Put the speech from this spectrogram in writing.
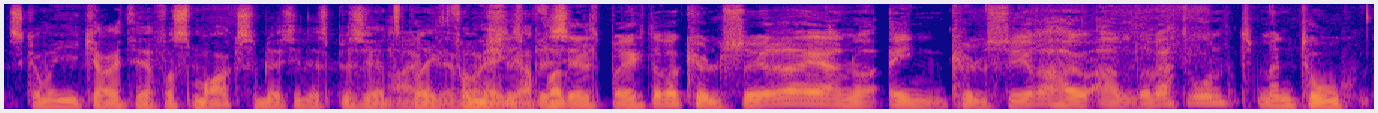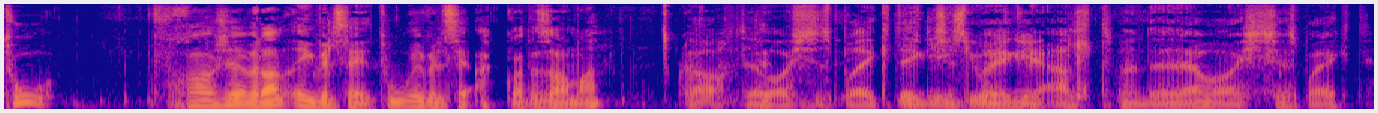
Skal vi gi karakter for smak, så blir ikke det spesielt sprekt for meg. meg. i ikke spesielt sprekt. Det var kullsyre igjen, og en kullsyre har jo aldri vært vondt, men to. To fra Skjæveland. Jeg vil si to. Jeg vil si akkurat det samme. Ja, det var ikke sprekt. Jeg liker jo egentlig alt, men det der var ikke sprekt.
